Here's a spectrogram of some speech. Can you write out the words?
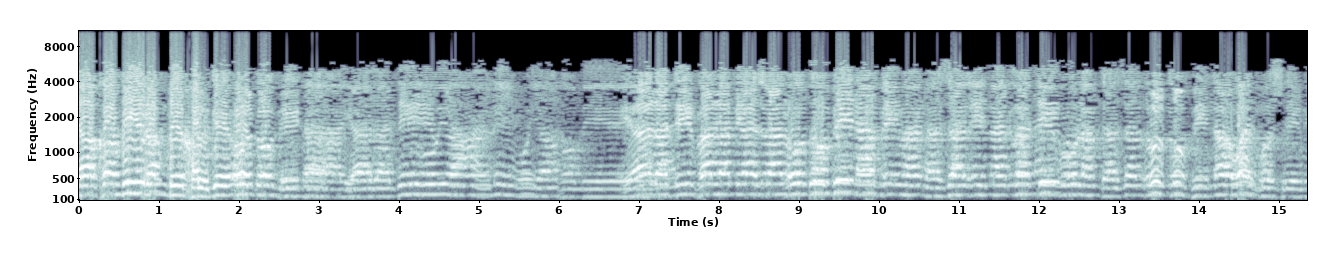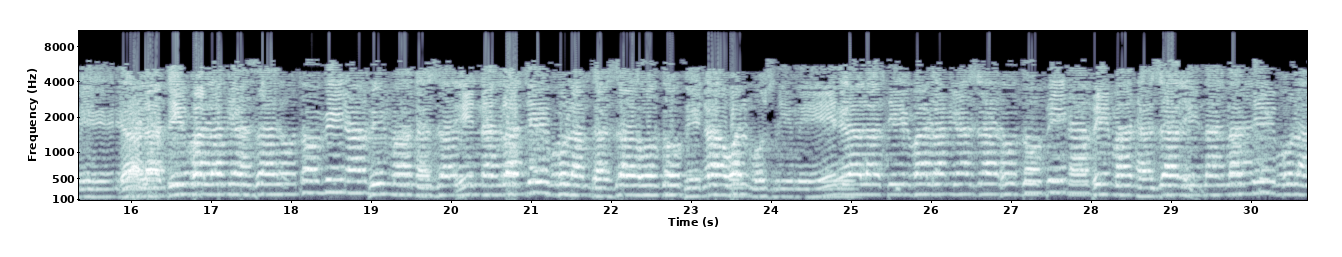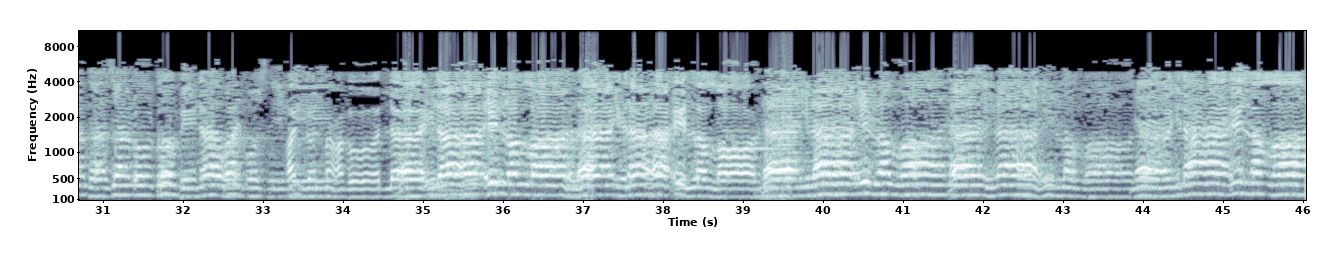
يا خبيرا بخلقه ارتب بنا يا لطيف يا عليم يا خبير. يا لطيفا لم يزل ارتب بنا فيما نزل. انك لطيف لم تزل ارتب بنا والمسلمين. يا اللطيف لم يزل. تبنا فيما نزل. إن اللطيف لم تزل. تبنا والمسلمين. يا لطيف لم يزل. تبنا فيما نزل. إن اللطيف لم تزل. تبنا والمسلمين. حي المعبود لا إله إلا الله. لا إله إلا الله. لا إله إلا الله. لا إله إلا الله. لا إله إلا الله.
